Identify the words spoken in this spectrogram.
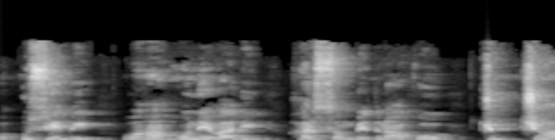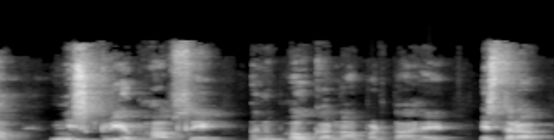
और उसे भी वहाँ होने वाली हर संवेदना को चुपचाप, निष्क्रिय भाव से अनुभव करना पड़ता है। इस तरह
